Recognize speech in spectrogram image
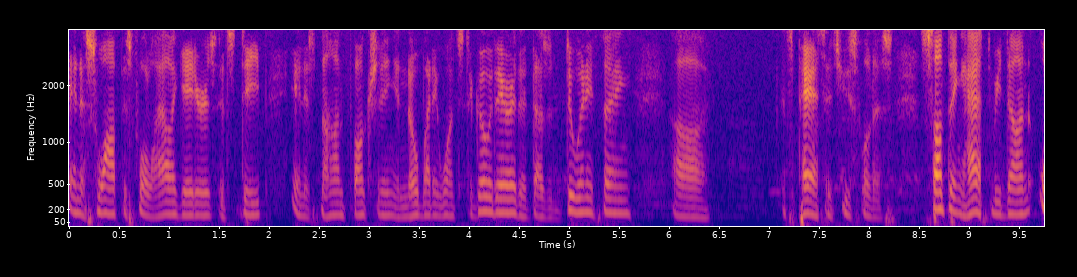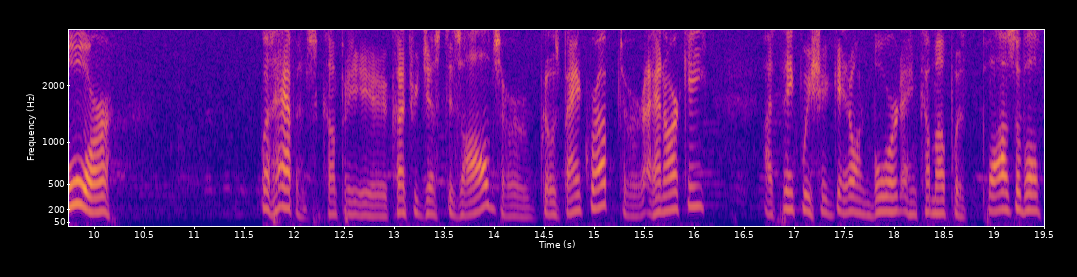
and the swamp is full of alligators. It's deep and it's non-functioning, and nobody wants to go there. That doesn't do anything. Uh, it's past its usefulness. Something has to be done, or what happens? Company, uh, country just dissolves, or goes bankrupt, or anarchy. I think we should get on board and come up with plausible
